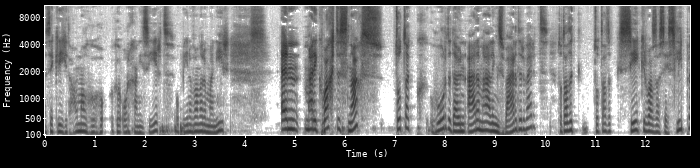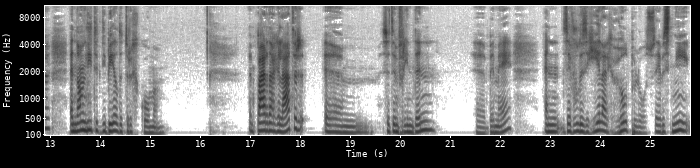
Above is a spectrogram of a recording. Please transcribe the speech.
zij kregen het allemaal ge georganiseerd op een of andere manier. En, maar ik wachtte s'nachts totdat ik hoorde dat hun ademhaling zwaarder werd, totdat ik, totdat ik zeker was dat zij sliepen, en dan liet ik die beelden terugkomen. Een paar dagen later um, zit een vriendin uh, bij mij en zij voelde zich heel erg hulpeloos. Zij wist niet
